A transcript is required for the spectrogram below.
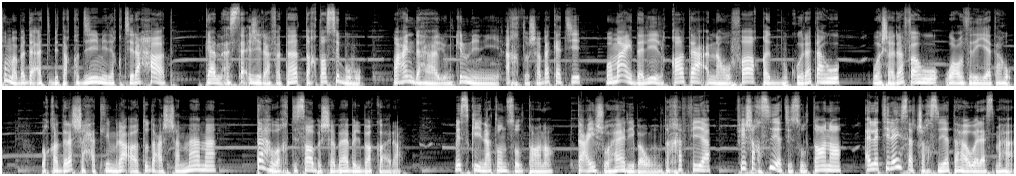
ثم بدأت بتقديم الاقتراحات. كان أستأجر فتاة تغتصبه وعندها يمكنني أخذ شبكتي ومعي دليل قاطع أنه فاقد بكورته وشرفه وعذريته. وقد رشحت لي امرأة تدعى الشمامة تهوى اغتصاب الشباب البكارة. مسكينة سلطانة تعيش هاربة ومتخفية في شخصية سلطانة التي ليست شخصيتها ولا اسمها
